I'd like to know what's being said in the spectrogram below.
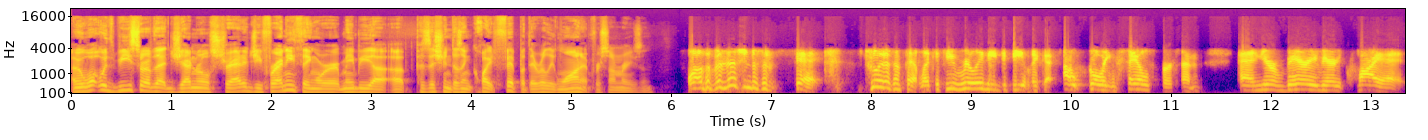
I mean, what would be sort of that general strategy for anything where maybe a, a position doesn't quite fit, but they really want it for some reason? Well, the position doesn't fit. Truly doesn't fit. Like if you really need to be like an outgoing salesperson and you're very, very quiet,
